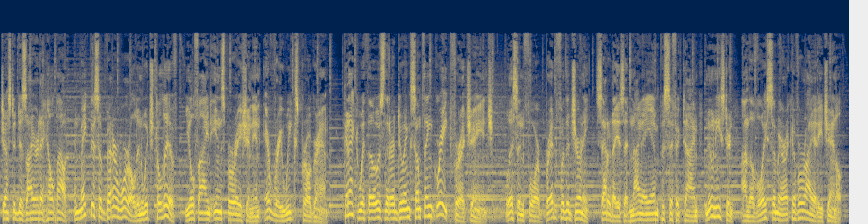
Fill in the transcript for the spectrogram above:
just a desire to help out and make this a better world in which to live, you'll find inspiration in every week's program. Connect with those that are doing something great for a change. Listen for Bread for the Journey, Saturdays at 9 a.m. Pacific Time, noon Eastern, on the Voice America Variety Channel.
